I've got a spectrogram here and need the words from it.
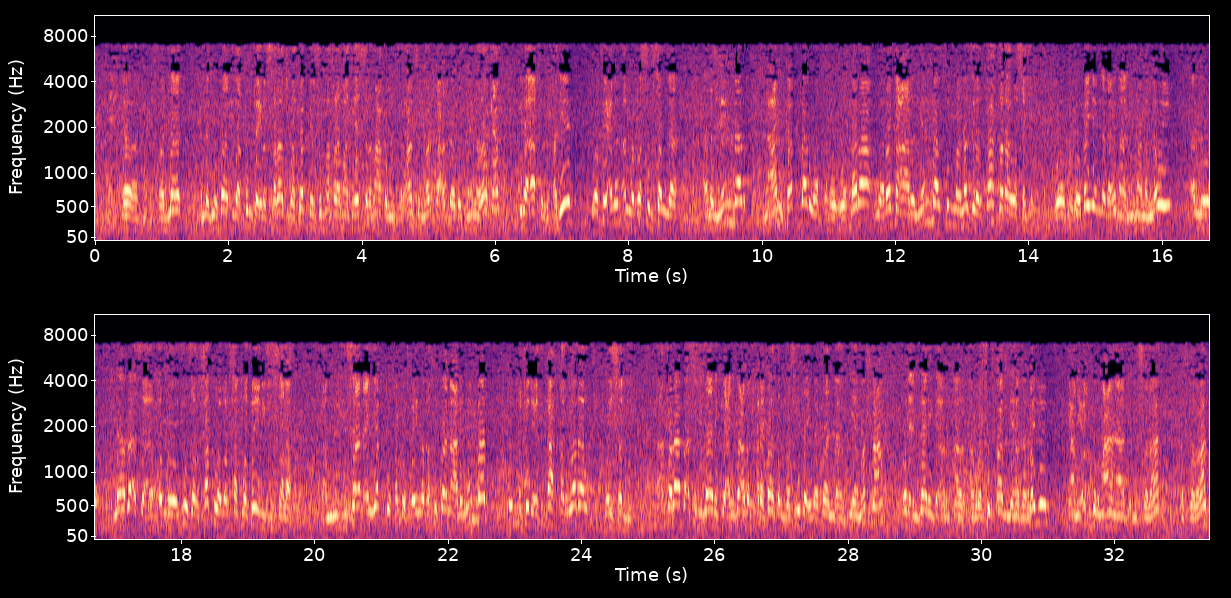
صلات آه الذي قال إذا قمت إلى الصلاة فكبر ثم اقرأ ما تيسر معك من القرآن ثم اركع حتى تطمئن راكعا إلى آخر الحديث. وفعلا أن الرسول صلى على المنبر نعم كبر وقرأ وركع على المنبر ثم نزل القهقرة وسجد. وبين لنا هنا الإمام النووي أنه لا بأس انه يجوز الخطوة والخطوتين في الصلاة. يعني الإنسان أن يخطو خطوة. فإن الرسول كان على المنبر ثم كده يتقهقر وراء ويصلي. فلا بأس بذلك يعني بعض الحركات البسيطة إذا كان فيها مصلحه ولذلك الرسول قال لهذا الرجل يعني احضر معنا هذه الصلاة الصلوات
